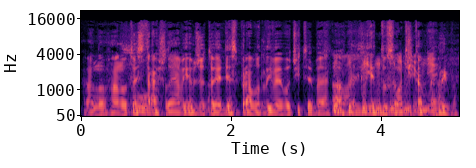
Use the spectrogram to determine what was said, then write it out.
Áno, áno, to je strašné. Ja viem, že to je nespravodlivé voči tebe, ako, ale jednu som ti tam dal iba.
